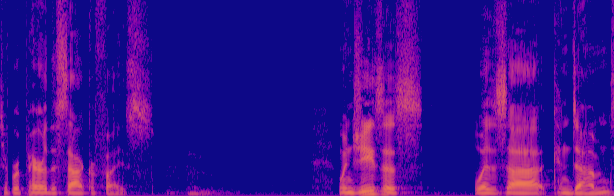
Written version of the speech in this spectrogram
to prepare the sacrifice. When Jesus was uh, condemned,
